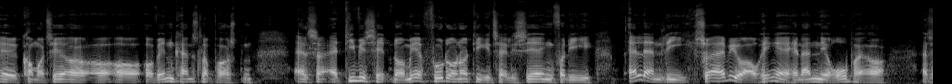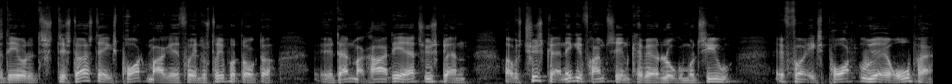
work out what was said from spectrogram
øh, kommer til at, at, at, at vende kanslerposten, altså at de vil sætte noget mere fod under digitaliseringen, fordi alt andet lige, så er vi jo afhængige af hinanden i Europa, og altså det er jo det, det største eksportmarked for industriprodukter, øh, Danmark har, det er Tyskland. Og hvis Tyskland ikke i fremtiden kan være et lokomotiv øh, for eksport ud af Europa,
